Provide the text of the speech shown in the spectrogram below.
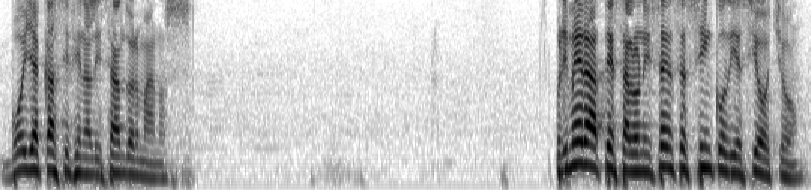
Voy ya casi finalizando, hermanos. Primera Tesalonicenses 5:18.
